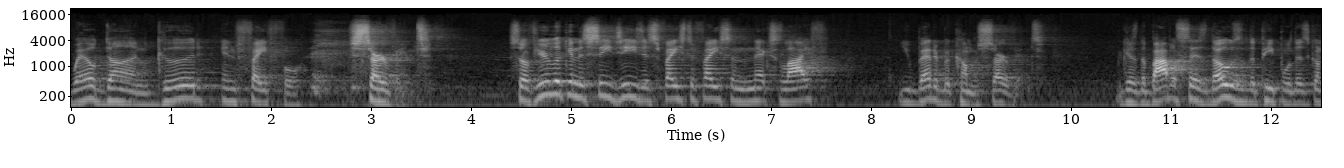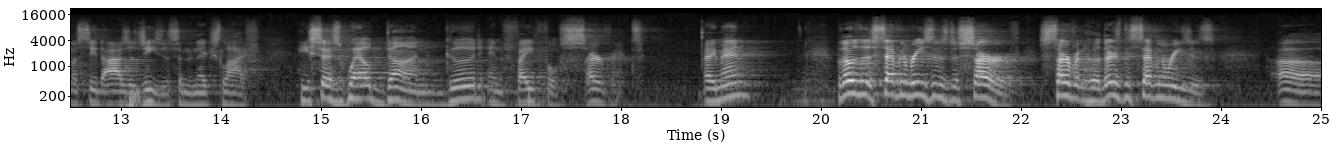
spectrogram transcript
Well done, good and faithful servant. So if you're looking to see Jesus face to face in the next life, you better become a servant. Because the Bible says those are the people that's going to see the eyes of Jesus in the next life. He says, Well done, good and faithful servant. Amen? But those are the seven reasons to serve. Servanthood. There's the seven reasons. Uh,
